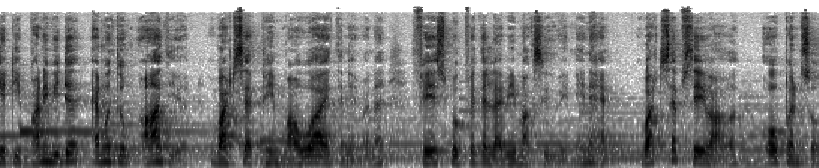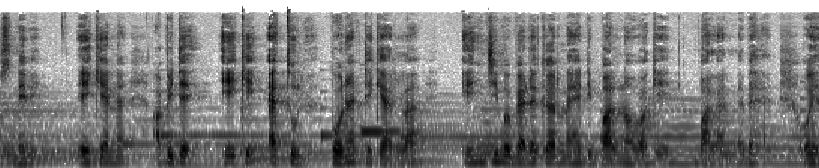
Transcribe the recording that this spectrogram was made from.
කෙටි පණිවිඩ ඇමතුම් ආදිය WhatsAppහි මව්වා ඇතනය වන Facebook වෙත ලැබීමක් සිදුවෙන්නේ නැහැ. WhatsApp සේවාව ඕපන් සෝස් නෙවේ. ඒ කියන්න අපිට ඒක ඇතුළ පොනට් එක ඇරලා එන්ජිම වැඩ කරන හැටි බලනෝ වගේ බලන්න බැහැ. ඔය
